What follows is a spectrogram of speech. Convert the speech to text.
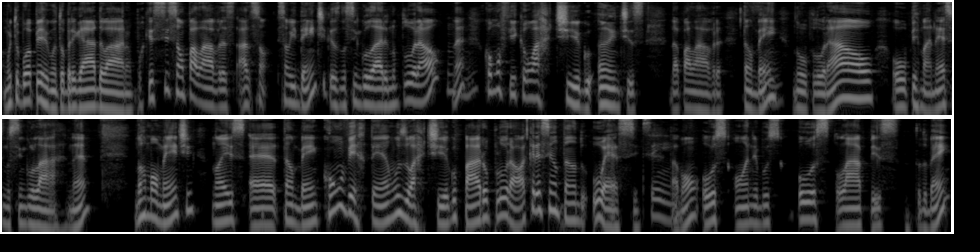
muito boa pergunta. Obrigado, Aaron. Porque se são palavras, são, são idênticas no singular e no plural, né? uhum. né? Como fica o artigo antes da palavra? Também Sim. no plural ou permanece no singular, né? Normalmente, nós é, também convertemos o artigo para o plural, acrescentando o S. Sim. Tá bom? Os ônibus, os lápis. Tudo bem?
